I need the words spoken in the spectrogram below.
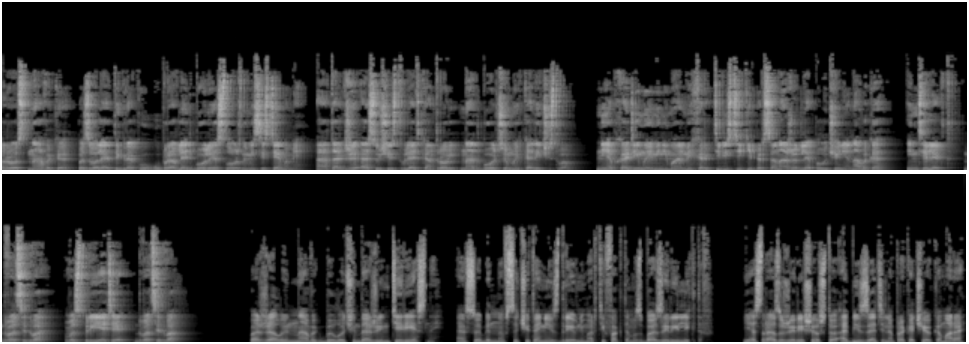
Рост навыка позволяет игроку управлять более сложными системами, а также осуществлять контроль над большим их количеством. Необходимые минимальные характеристики персонажа для получения навыка – интеллект – 22, Восприятие 22. Пожалуй, навык был очень даже интересный, особенно в сочетании с древним артефактом с базы реликтов. Я сразу же решил, что обязательно прокачаю комара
